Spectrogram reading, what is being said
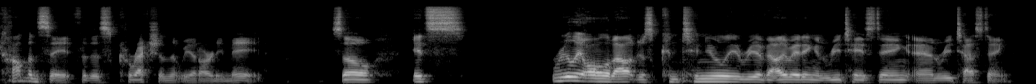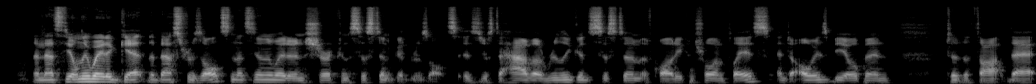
compensate for this correction that we had already made. So it's really all about just continually reevaluating and retasting and retesting and that's the only way to get the best results and that's the only way to ensure consistent good results is just to have a really good system of quality control in place and to always be open to the thought that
